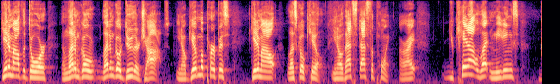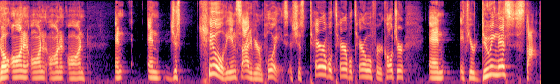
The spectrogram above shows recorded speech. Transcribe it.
Get them out the door and let them go. Let them go do their jobs. You know, give them a purpose. Get them out. Let's go kill. You know, that's that's the point. All right. You cannot let meetings go on and on and on and on, and and just kill the inside of your employees. It's just terrible, terrible, terrible for your culture. And if you're doing this, stop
